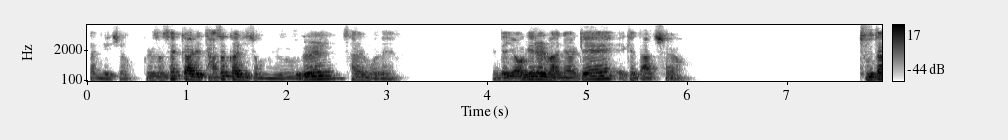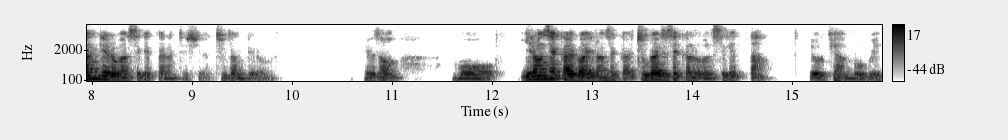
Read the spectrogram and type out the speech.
단계죠. 그래서 색깔이 다섯 가지 종류를 사용을 해요. 근데 여기를 만약에 이렇게 낮춰요. 두 단계로만 쓰겠다는 뜻이에요. 두 단계로만. 그래서 뭐 이런 색깔과 이런 색깔 두 가지 색깔로만 쓰겠다. 이렇게 한 거고요.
